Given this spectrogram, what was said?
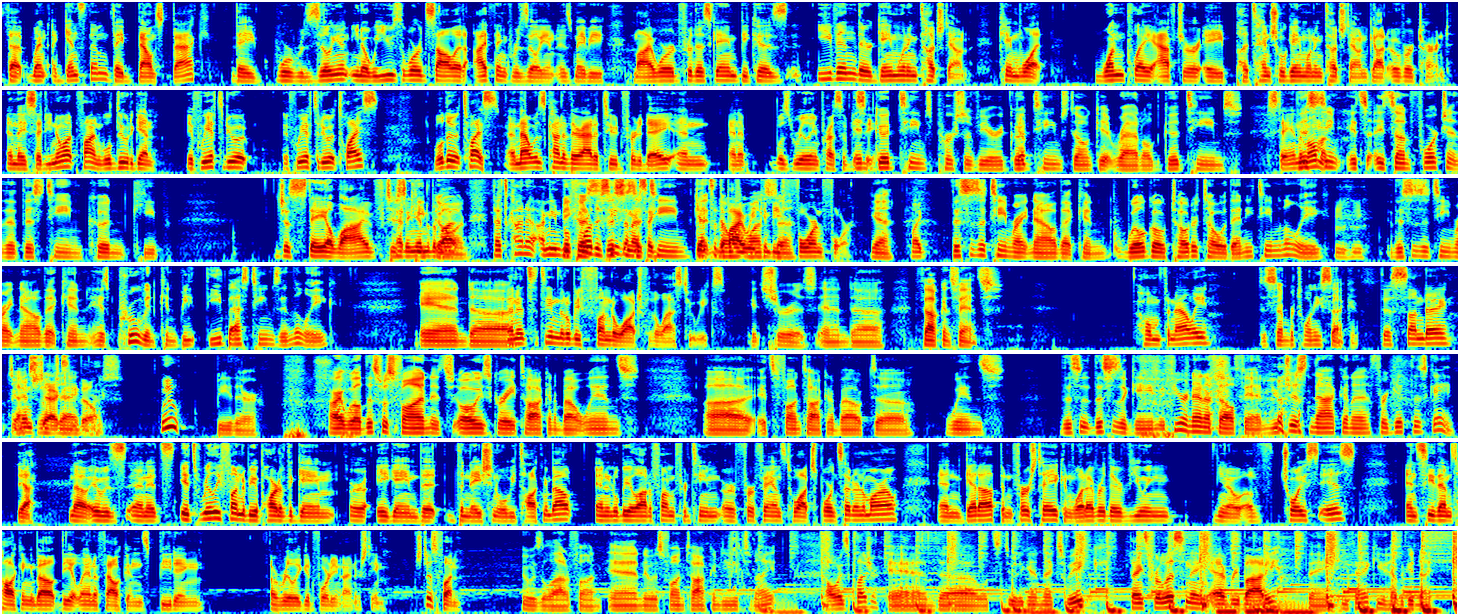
that went against them. They bounced back. They were resilient. You know, we use the word solid. I think resilient is maybe my word for this game because even their game-winning touchdown came what one play after a potential game-winning touchdown got overturned, and they said, "You know what? Fine, we'll do it again. If we have to do it, if we have to do it twice, we'll do it twice." And that was kind of their attitude for today, and and it was really impressive to And see. good teams persevere. Good Yep. teams don't get rattled. Good teams. Stay in the moment. team. It's it's unfortunate that this team couldn't keep Just stay alive Just heading into the going. bye. That's kind of. I mean, before because the season, I said team get to the no bye week and be to- four and four. Yeah, Like this is a team right now that can will go toe to toe with any team in the league. hmm This is a team right now that can has proven can beat the best teams in the league, and uh, and it's a team that'll be fun to watch for the last two weeks. it sure is. And uh, Falcons fans, Home finale December twenty second, this Sunday against Jacksonville. Jaguars. Woo! be there. All right, well, this was fun. It's always great talking about wins. Uh, it's fun talking about uh, wins. This is this is a game. If you're an NFL fan, you're just not gonna forget this game. Yeah. No, it was, and it's it's really fun to be a part of the game or a game that the nation will be talking about, and it'll be a lot of fun for team or for fans to watch SportsCenter tomorrow and get up and first take and whatever their viewing, you know, of choice is, and see them talking about the Atlanta Falcons beating a really good 49ers team. It's just fun. It was a lot of fun, and it was fun talking to you tonight. Always a pleasure. And uh, let's do it again next week. Thanks for listening, everybody. Thank you, thank you. Have a good night.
